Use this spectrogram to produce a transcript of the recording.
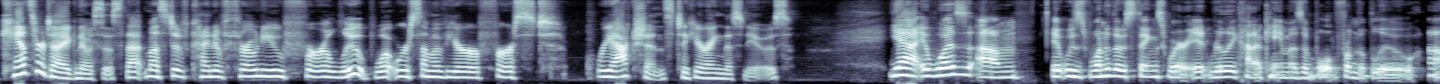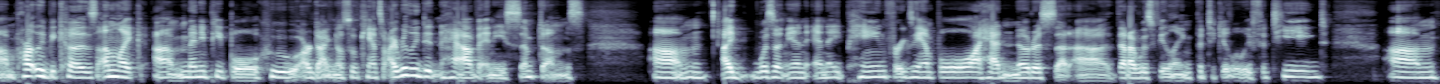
cancer diagnosis that must have kind of thrown you for a loop. What were some of your first reactions to hearing this news? Yeah it was um, it was one of those things where it really kind of came as a bolt from the blue, um, partly because, unlike um, many people who are diagnosed with cancer, I really didn't have any symptoms. Um, I wasn't in any pain, for example. I hadn't noticed that uh, that I was feeling particularly fatigued. Um,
